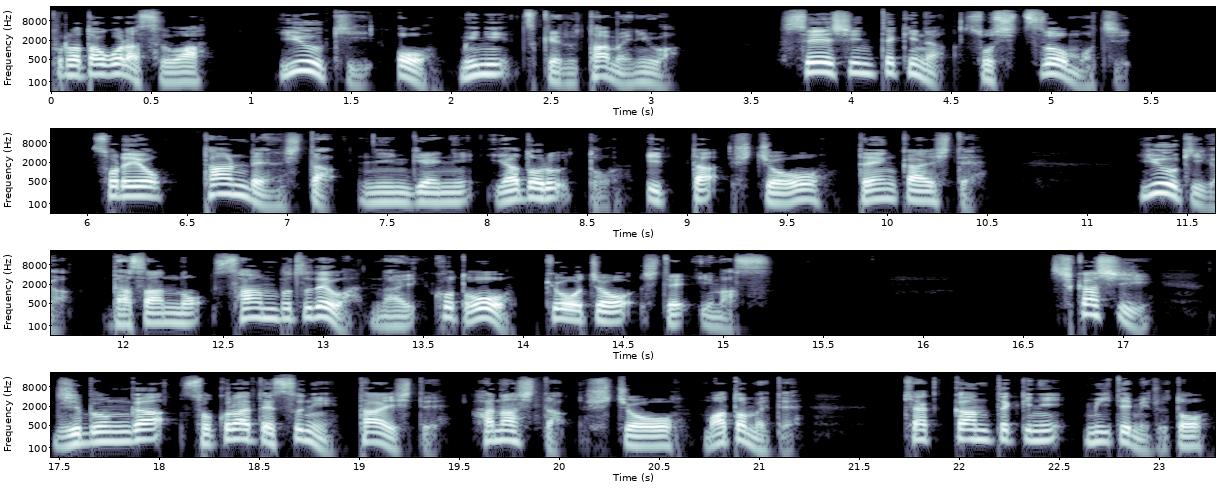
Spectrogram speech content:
プロタゴラスは勇気を身につけるためには精神的な素質を持ち、それを鍛錬した人間に宿るといった主張を展開して、勇気が打算の産物ではないことを強調しています。しかし、自分がソクラテスに対して話した主張をまとめて、客観的に見てみると、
